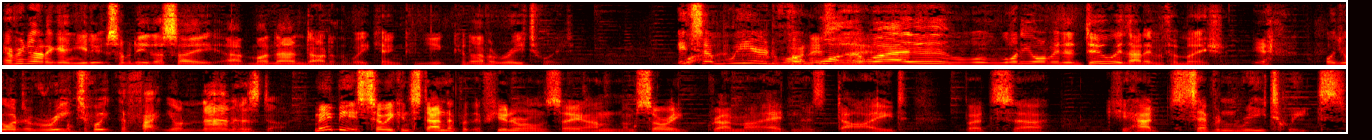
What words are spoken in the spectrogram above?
Every now and again, you do. Somebody does say, uh, "My nan died at the weekend. Can you can I have a retweet?" It's a weird one, isn't what, it? what, what do you want me to do with that information? Yeah. Well, you want to retweet the fact your nan has died? Maybe it's so he can stand up at the funeral and say, "I'm, I'm sorry, Grandma Edna's died, but uh, she had seven retweets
